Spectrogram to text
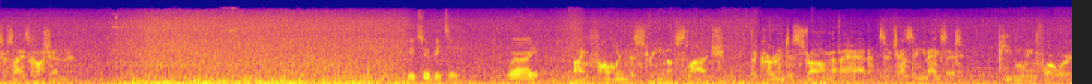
exercise caution. You too, BT. Where are you? I'm following the stream of sludge. The current is strong up ahead, suggesting an exit. Keep moving forward.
